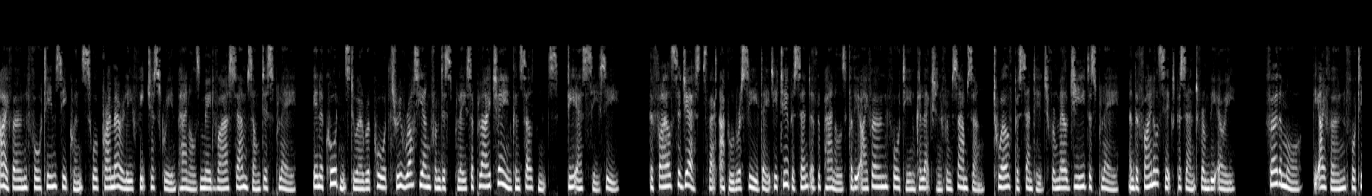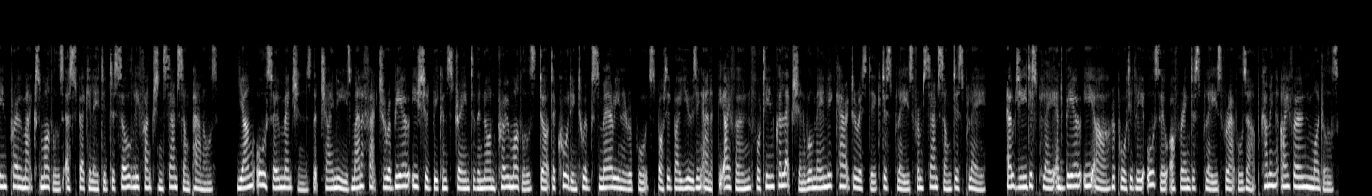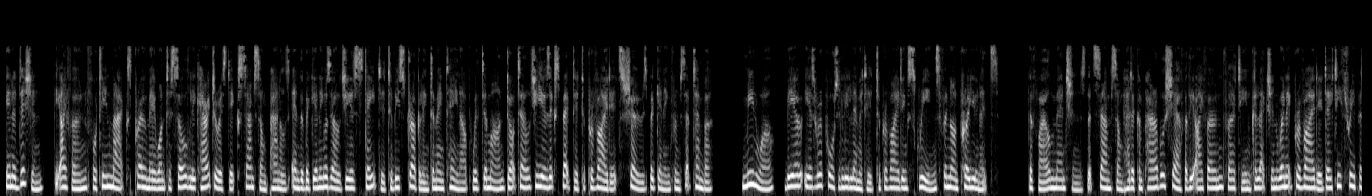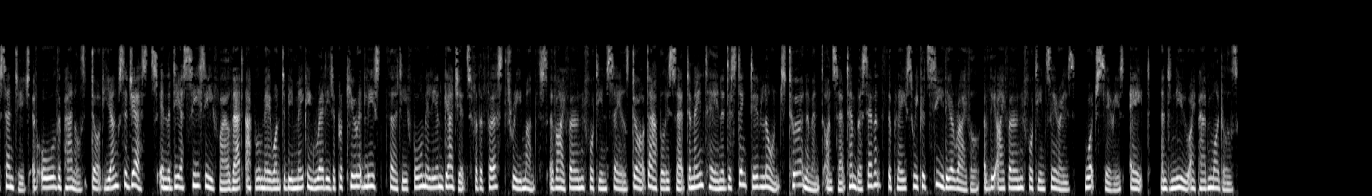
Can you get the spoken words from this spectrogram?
iPhone 14 sequence will primarily feature screen panels made via Samsung Display, in accordance to a report through Ross Young from Display Supply Chain Consultants, DSCC. The file suggests that Apple received 82% of the panels for the iPhone 14 collection from Samsung, 12% from LG Display, and the final 6% from BOE. Furthermore, the iPhone 14 Pro Max models are speculated to solely function Samsung panels. Young also mentions that Chinese manufacturer BOE should be constrained to the non-Pro models. According to a report spotted by using ANA, the iPhone 14 collection will mainly characteristic displays from Samsung Display. LG Display and BOE are reportedly also offering displays for Apple's upcoming iPhone models. In addition, the iPhone 14 Max Pro may want to solely characteristic Samsung panels in the beginning as LG is stated to be struggling to maintain up with demand. LG is expected to provide its shows beginning from September. Meanwhile, BOE is reportedly limited to providing screens for non-Pro units. The file mentions that Samsung had a comparable share for the iPhone 13 collection when it provided 83% of all the panels. Young suggests in the DSCC file that Apple may want to be making ready to procure at least 34 million gadgets for the first three months of iPhone 14 sales. Apple is set to maintain a distinctive launch tournament on September 7, the place we could see the arrival of the iPhone 14 series, Watch Series 8, and new iPad models.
